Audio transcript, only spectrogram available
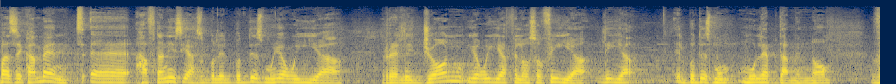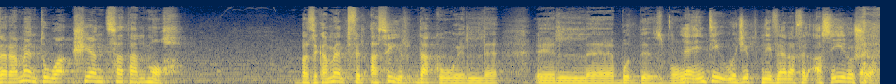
bażikament ħafna nies jaħsbu li l-Buddiżmu jew hija reliġjon jew hija filosofija li hija il-Buddiżmu mhu l-ebda minnhom, verament huwa xjenza tal-moħħ. Bażikament fil-qasir dak hu l-Buddiżmu. Le, inti weġibtni vera fil-qasir u xott.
